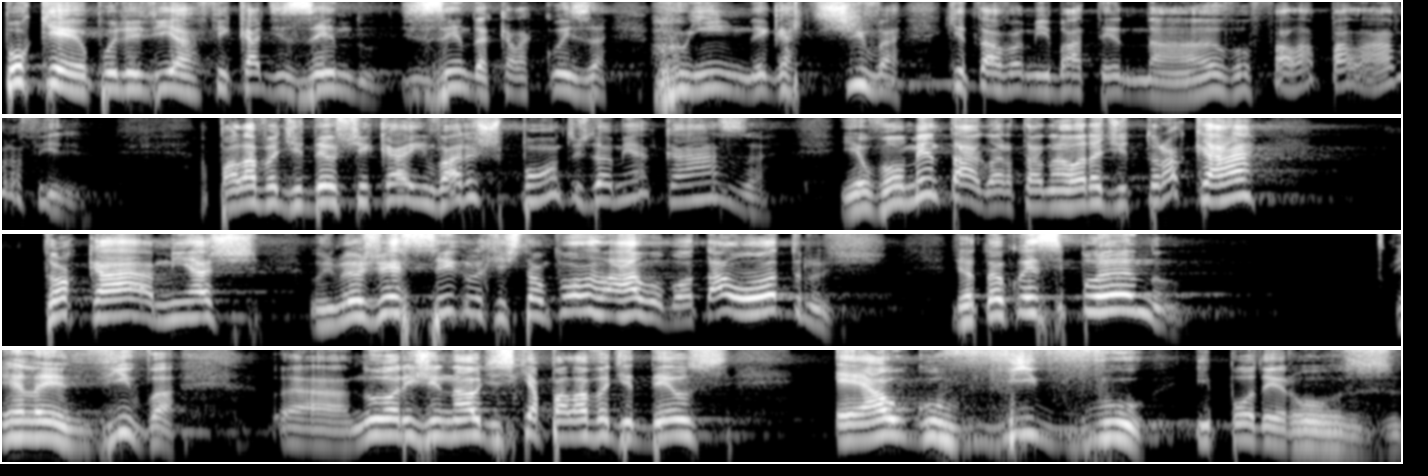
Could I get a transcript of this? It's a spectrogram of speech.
Por quê? Eu poderia ficar dizendo, dizendo aquela coisa ruim, negativa que estava me batendo. Não, eu vou falar a palavra, filho. A palavra de Deus fica em vários pontos da minha casa. E eu vou aumentar, agora está na hora de trocar trocar minhas, os meus versículos que estão por lá, vou botar outros. Já estou com esse plano. Ela é viva. Ah, no original diz que a palavra de Deus é algo vivo e poderoso.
